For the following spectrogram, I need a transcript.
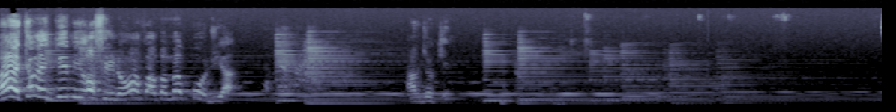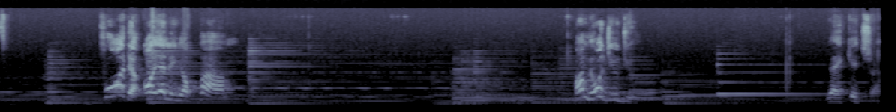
Hey, come and give me offering. I'm my board, yeah. I'm joking. Pour the oil in your palm. Mommy, what do you do? You're a caterer.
